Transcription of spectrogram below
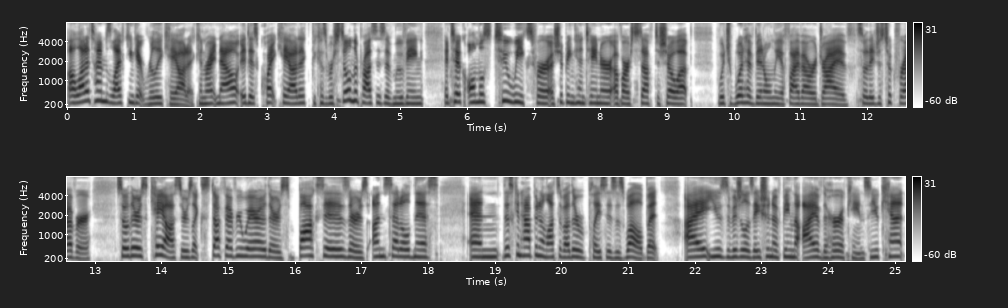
a lot of times life can get really chaotic. And right now it is quite chaotic because we're still in the process of moving. It took almost two weeks for a shipping container of our stuff to show up, which would have been only a five hour drive. So they just took forever. So there's chaos. There's like stuff everywhere. There's boxes. There's unsettledness. And this can happen in lots of other places as well. But I use the visualization of being the eye of the hurricane. So you can't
